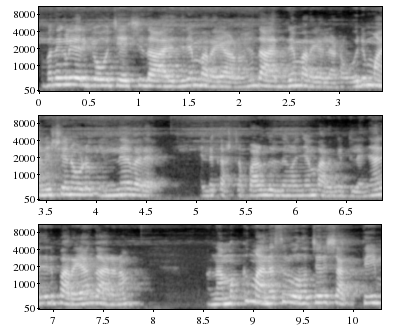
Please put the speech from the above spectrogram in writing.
അപ്പം നിങ്ങൾ വിചാരിക്കും ഓ ചേച്ചി ദാരിദ്ര്യം പറയാണോ? ഞാൻ ദാരിദ്ര്യം പറയല്ല കേട്ടോ. ഒരു മനുഷ്യനോടും ഇന്നേ വരെ എന്റെ കഷ്ടപ്പാടും ദുരിതങ്ങളും ഞാൻ പറഞ്ഞിട്ടില്ല. ഞാനിതിന് പറയാൻ കാരണം നമുക്ക് മനസ്സിൽ ഉറച്ചൊരു ശക്തിയും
